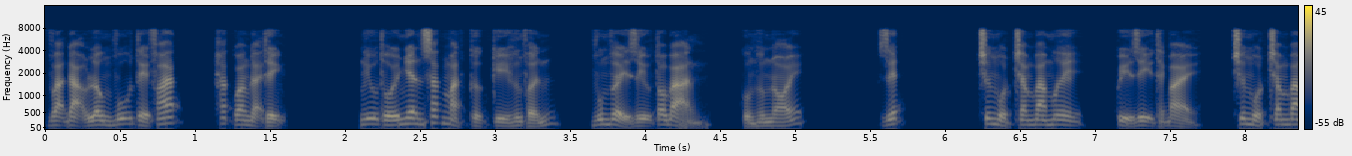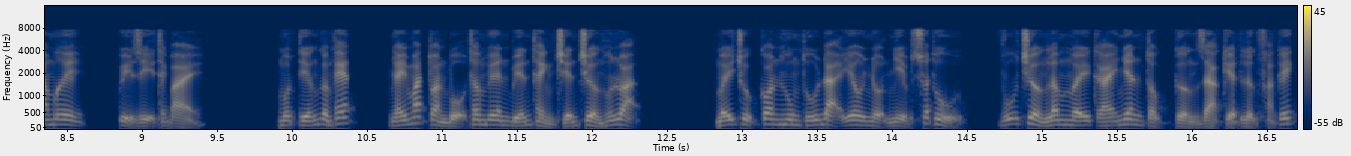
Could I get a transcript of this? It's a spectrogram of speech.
vạn đạo lông vũ tề phát, hắc quang đại thịnh. Lưu thối nhân sắc mặt cực kỳ hưng phấn, vung vẩy dịu to bản cùng hướng nói, giết! Chương một trăm ba mươi, quỷ dị thạch bài, chương một trăm ba mươi, quỷ dị thạch bài một tiếng gầm thét, nháy mắt toàn bộ thâm viên biến thành chiến trường hỗn loạn. Mấy chục con hung thú đại yêu nhộn nhịp xuất thủ, vũ trường lâm mấy cái nhân tộc cường giả kiệt lực phản kích.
